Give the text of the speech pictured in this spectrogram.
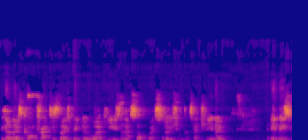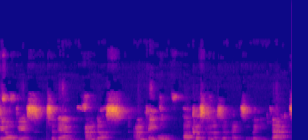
you know, those contractors, those people who work using that software solution potentially, you know, it needs to be obvious to them and us and people, our customers effectively, that,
